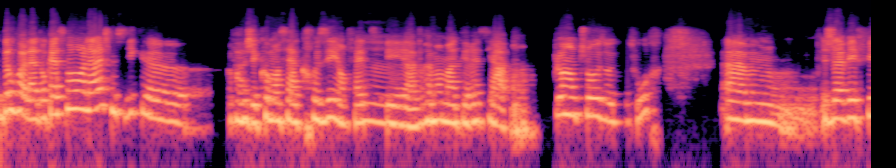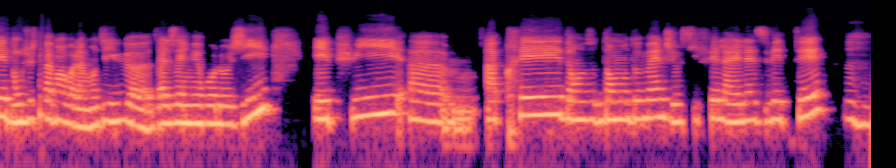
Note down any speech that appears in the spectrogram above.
donc voilà, donc à ce moment-là, je me suis dit que enfin, j'ai commencé à creuser en fait hmm. et à vraiment m'intéresser à plein de choses autour. Euh, j'avais fait donc juste avant voilà mon DU euh, d'Alzheimerologie et puis après dans, dans, mon domaine j'ai aussi fait la LSVT hmm.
